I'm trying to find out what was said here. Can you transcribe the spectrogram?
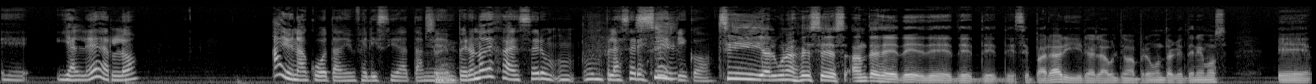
eh, y al leerlo, hay una cuota de infelicidad también, Sí. pero no deja de ser un, placer Sí. estético. Sí, algunas veces, antes de, de- de- de- de- de separar y ir a la última pregunta que tenemos, eh,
